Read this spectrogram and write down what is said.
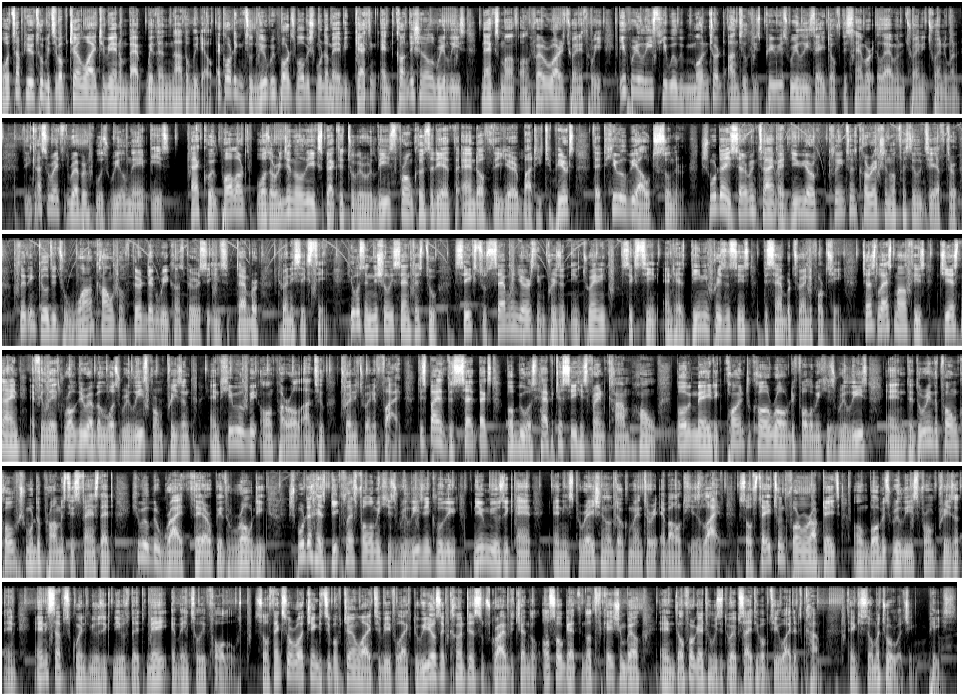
What's up YouTube, it's WHY TV and I'm back with another video. According to new reports, Bobby Shmurda may be getting a conditional release next month on February 23. If released, he will be monitored until his previous release date of December 11, 2021. The incarcerated rapper whose real name is Ackquille Pollard was originally expected to be released from custody at the end of the year but it appears that he will be out sooner. Shmurda is serving time at New York Clinton Correctional Facility after pleading guilty to one count of third-degree conspiracy in September 2016. He was initially sentenced to 6 to 7 years in prison in 2016 and has been in prison since December 2014. Just last month his GS9 affiliate Rowdy Rebel was released from prison and he will be on parole until 2025. Despite the setbacks, Bobby was happy to see his friend come home. Bobby made a point to call Rowdy following his release and during the phone call Shmurda promised his fans that he will be right there with Rowdy. Shmurda has big plans following his release including new music and an inspirational documentary about his life. So stay tuned for more updates on Bobby's release from prison and any subsequent music news that may eventually follow. So thanks for watching, it's Hip Channel WHY TV. If you like the videos and content, subscribe the channel, also get the notification bell and don't forget to visit the website hiphopty.com. Thank you so much for watching, peace.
